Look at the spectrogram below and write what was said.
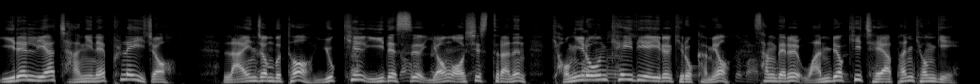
이렐리아 장인의 플레이죠. 라인전부터 6킬 2데스 0 어시스트라는 경이로운 KDA를 기록하며 상대를 완벽히 제압한 경기.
